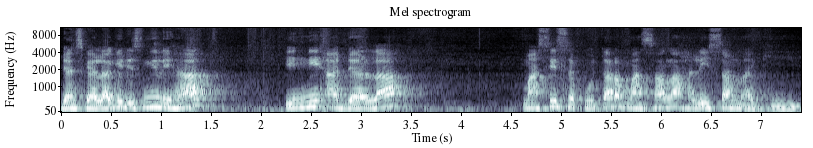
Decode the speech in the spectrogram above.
Dan sekali lagi di sini lihat ini adalah masih seputar masalah lisan lagi.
